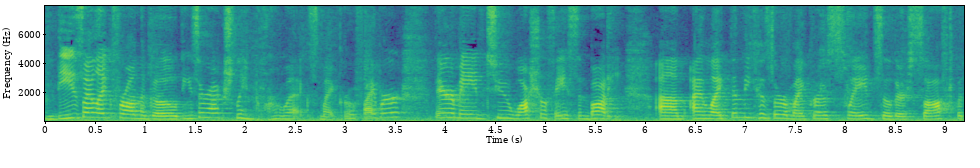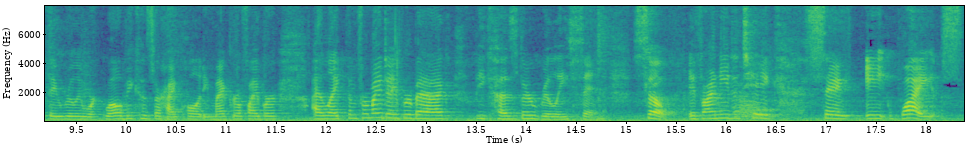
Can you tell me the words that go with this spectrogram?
These I like for on the go. These are actually Norwex microfiber. They're made to wash your face and body. Um, I like them because they're a micro suede, so they're soft, but they really work well because they're high quality microfiber. I like them for my diaper bag because they're really thin. So if I need to take, say, eight wipes,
